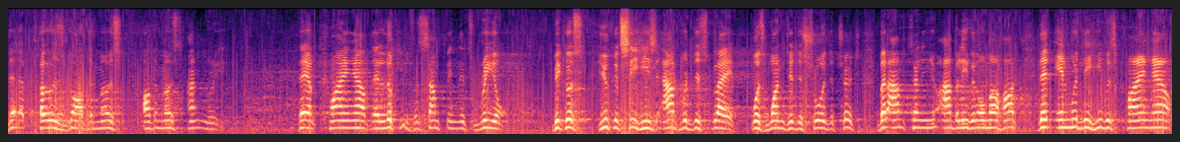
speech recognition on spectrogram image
that oppose God the most are the most hungry. They are crying out. They're looking for something that's real. Because you could see his outward display was one to destroy the church. But I'm telling you, I believe in all my heart that inwardly he was crying out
